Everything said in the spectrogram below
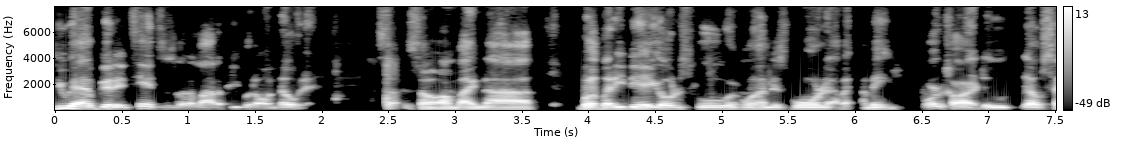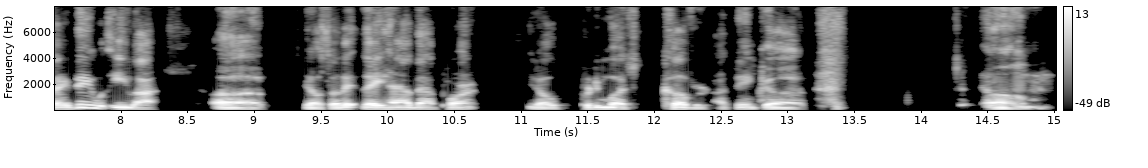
you have good intentions, but a lot of people don't know that. So, so I'm like, nah. But but he did go to school and run this morning. I mean, works hard, dude. You know, same thing with Eli. Uh, you know, so they, they have that part, you know, pretty much covered. I think uh um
